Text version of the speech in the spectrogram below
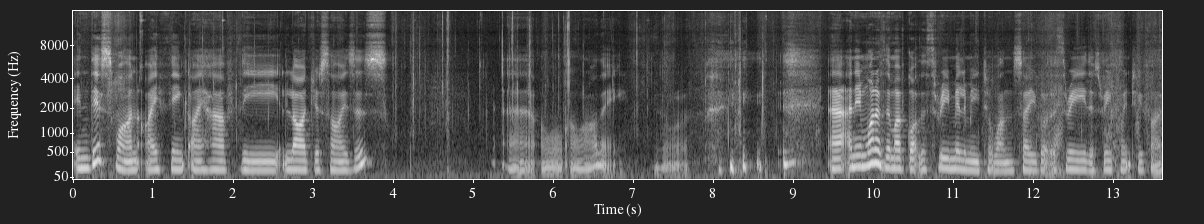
In this one, I think I have the larger sizes. Uh, are they? uh, and in one of them, I've got the three millimeter one. So you've got the three, the 3.25.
